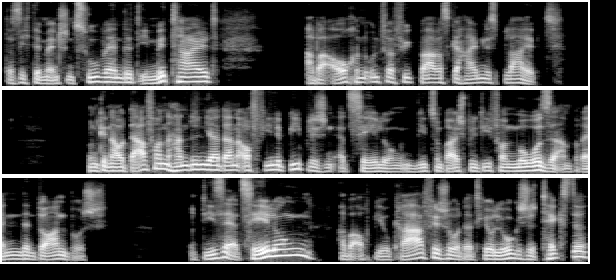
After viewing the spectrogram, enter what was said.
das sich dem Menschen zuwendet, ihm mitteilt, aber auch ein unverfügbares Geheimnis bleibt. Und genau davon handeln ja dann auch viele biblischen Erzählungen, wie zum Beispiel die von Mose am brennenden Dornbusch. Und diese Erzählungen, aber auch biografische oder theologische Texte,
